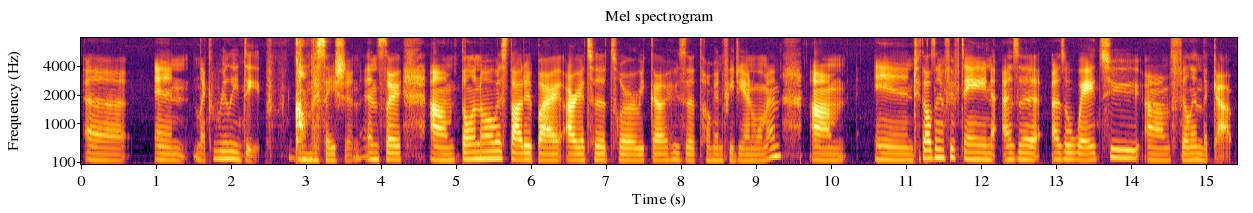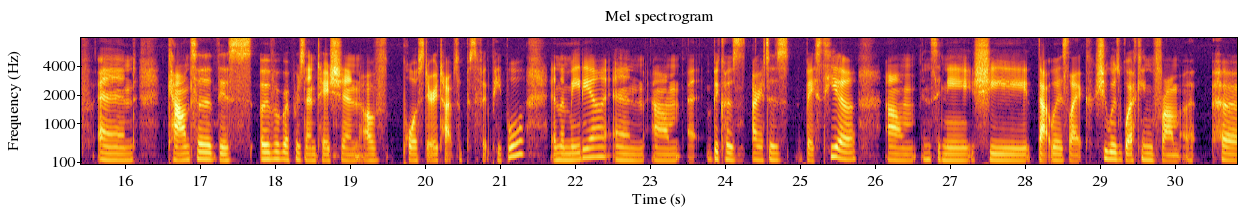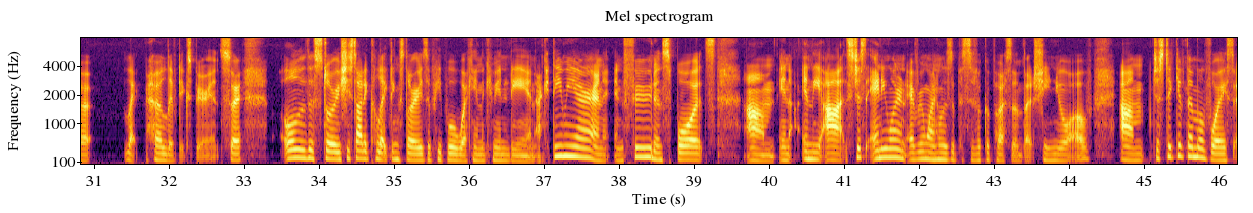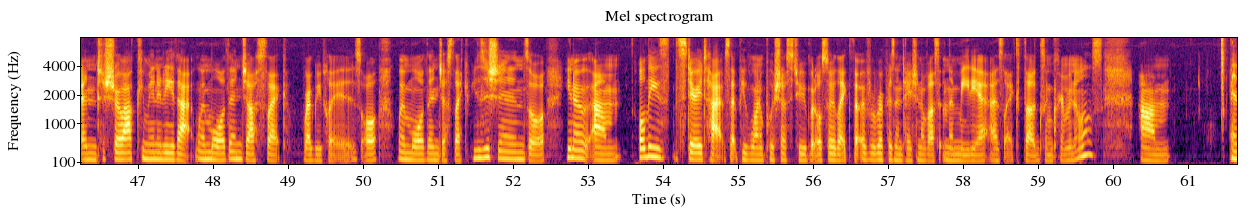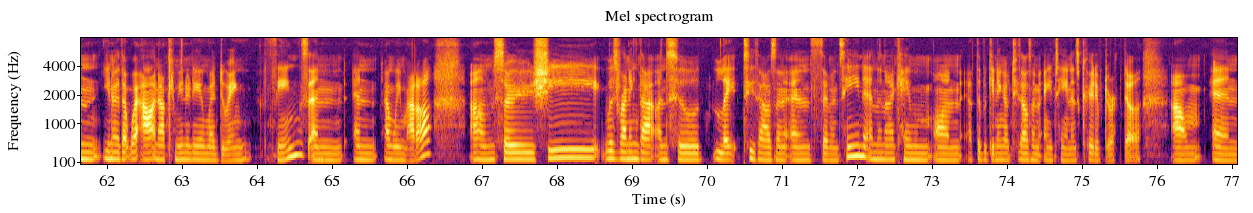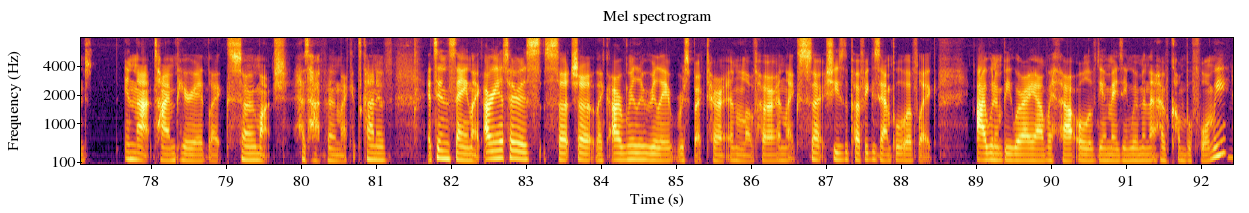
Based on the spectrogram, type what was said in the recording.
uh, and like really deep conversation. And so um, Talanoa was started by Arieta Torarika, who's a Tongan Fijian woman, um, in 2015 as a as a way to um, fill in the gap and counter this overrepresentation of poor stereotypes of Pacific people in the media. And um, uh, because Arieta's based here um, in Sydney, she that was like she was working from uh, her like her lived experience. So all of the stories. She started collecting stories of people working in the community in academia and in food and sports, um, in in the arts, just anyone and everyone who was a Pacifica person that she knew of, um, just to give them a voice and to show our community that we're more than just like rugby players or we're more than just like musicians or you know um, all these stereotypes that people want to push us to, but also like the overrepresentation of us in the media as like thugs and criminals. Um, and you know that we're out in our community and we're doing things and and and we matter. Um so she was running that until late 2017 and then i came on at the beginning of 2018 as creative director. Um and in that time period like so much has happened. Like it's kind of it's insane. Like arietta is such a like i really really respect her and love her. And like so she's the perfect example of like I wouldn't be where I am without all of the amazing women that have come before me,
